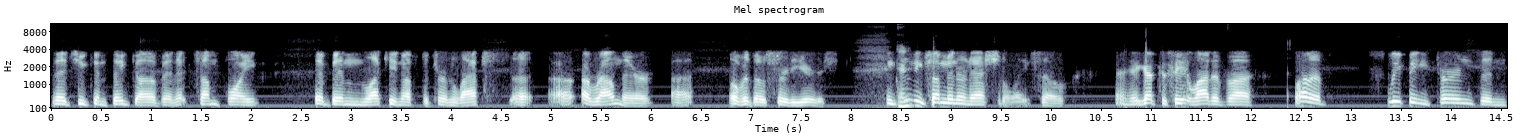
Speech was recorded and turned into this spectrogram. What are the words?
that you can think of, and at some point have been lucky enough to turn laps uh, uh, around there uh, over those 30 years, including some internationally. So I got to see a lot of uh, a lot of sweeping turns and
